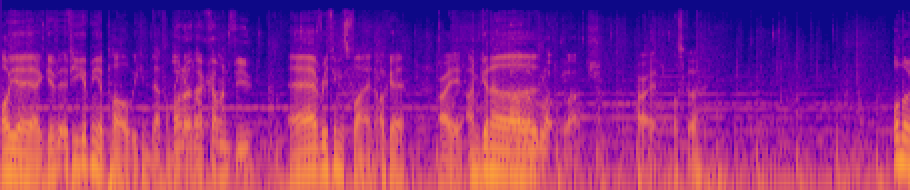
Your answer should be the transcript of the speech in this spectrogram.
Oh yeah, yeah. Give if you give me a pearl, we can definitely. Oh no, they're coming there. for you. Everything's fine. Okay. All right. I'm gonna. and block clutch. All right. Let's go. Oh no,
